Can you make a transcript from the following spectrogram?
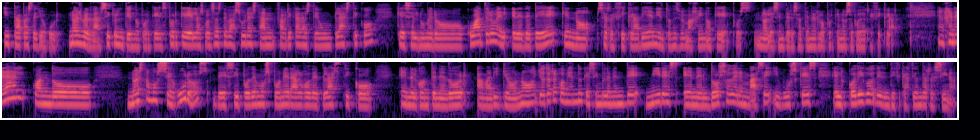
y tapas de yogur. No es verdad, sí que lo entiendo por qué. Es porque las bolsas de basura están fabricadas de un plástico que es el número 4, el LDPE, que no se recicla bien y entonces me imagino que pues no les interesa tenerlo porque no se puede reciclar. En general, cuando no estamos seguros de si podemos poner algo de plástico en el contenedor amarillo o no, yo te recomiendo que simplemente mires en el dorso del envase y busques el código de identificación de resina.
